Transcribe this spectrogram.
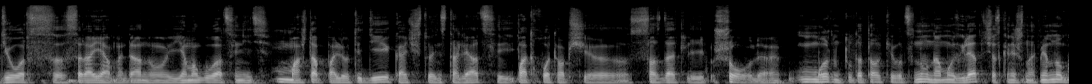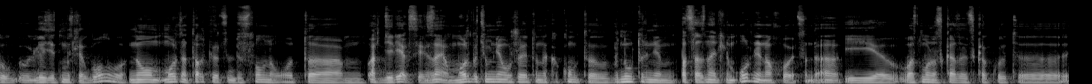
Dior с Сараямы, да, но я могу оценить масштаб полета идеи, качество инсталляций, подход вообще создателей шоу, да. Можно тут отталкиваться, ну, на мой взгляд, сейчас, конечно, мне много лезет мысли в голову, но можно отталкиваться, безусловно, от э, арт-дирекции. Не знаю, может быть, у меня уже это на каком-то внутреннем подсознательном уровне находится, да, и, возможно, сказывается какой-то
